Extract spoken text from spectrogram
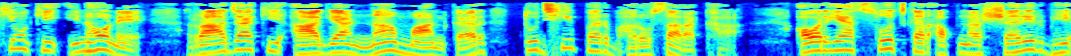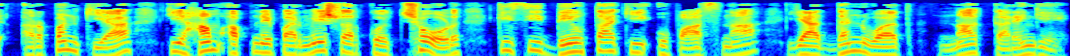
क्योंकि इन्होंने राजा की आज्ञा न मानकर तुझी पर भरोसा रखा। और यह सोचकर अपना शरीर भी अर्पण किया कि हम अपने परमेश्वर को छोड़ किसी देवता की उपासना या दंडवत न करेंगे।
